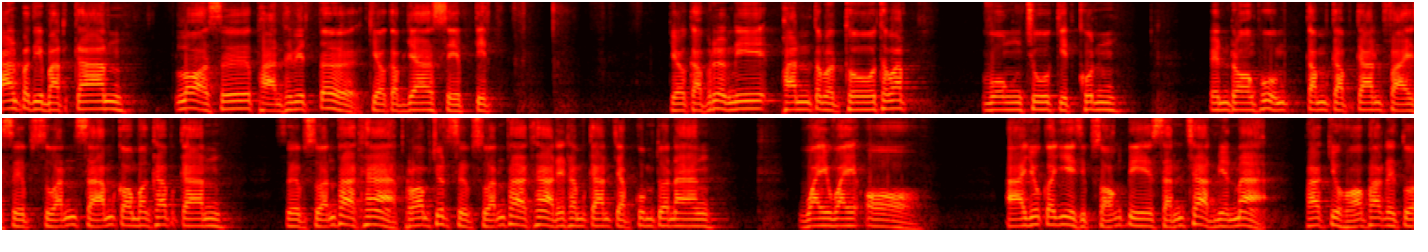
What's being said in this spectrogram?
การปฏิบัติการล่อซื้อผ่านทวิตเตอร์ เกี่ยวกับยาเสพติด เกี่ยวกับเรื่องนี้พันตำรวจโททวัฒน์วงชูกิจคุณ เป็นรองผู้กำกับการฝ่ายสืบสวนสามกองบังคับการสืบสวนภาค 5 พร้อมชุดสืบสวนภาค 5 ได้ทำการจับกลุ่มตัวนางไวไวออายุก็ 22 ปี สัญชาติเมียนมาพักอยู่หอพักในตัว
